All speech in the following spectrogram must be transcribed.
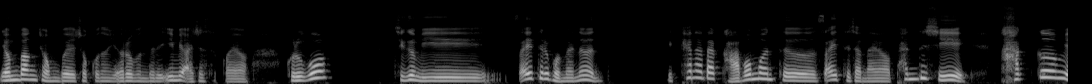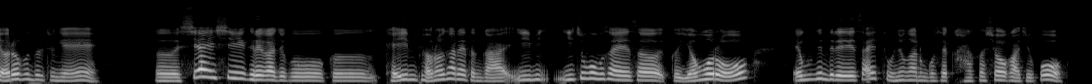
연방 정부의 조건은 여러분들이 이미 아셨을 거예요. 그리고 지금 이 사이트를 보면은 이 캐나다 가버먼트 사이트잖아요. 반드시 가끔 여러분들 중에 어 CIC 그래 가지고 그 개인 변호사라든가 이주공사에서 그 영어로 외국인들이 사이트 운영하는 곳에 가셔 가지고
